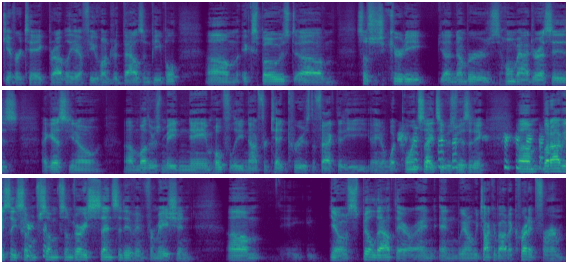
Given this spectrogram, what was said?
give or take, probably a few hundred thousand people um, exposed. Um, Social Security uh, numbers, home addresses. I guess you know uh, mother's maiden name. Hopefully not for Ted Cruz. The fact that he you know what porn sites he was visiting, um, but obviously some some some very sensitive information. Um, you know spilled out there and and you know we talk about a credit firm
